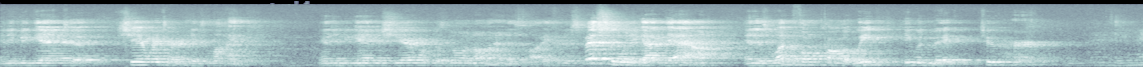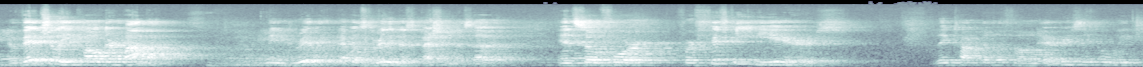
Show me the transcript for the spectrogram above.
And he began to share with her his life. And he began to share what was going on in his life. And especially when he got down, and his one phone call a week he would make to her. Eventually he called her mama. I mean, really, that was really the specialness of it. And so for, for 15 years, they talked on the phone every single week.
